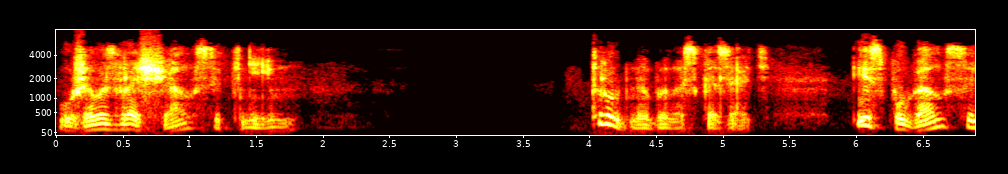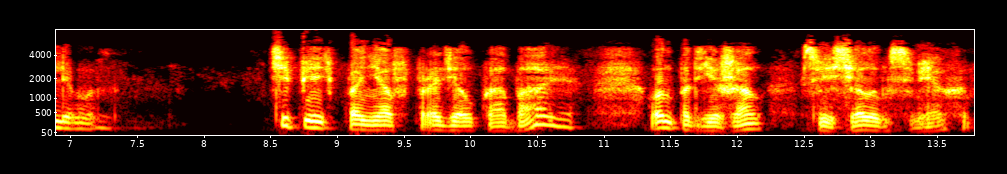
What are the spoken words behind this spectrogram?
уже возвращался к ним. Трудно было сказать, испугался ли он. Теперь, поняв проделку Абая, он подъезжал с веселым смехом.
